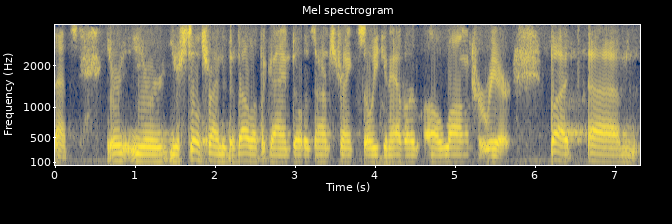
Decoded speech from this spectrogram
sense. You're you're you're still trying to develop a guy and build his arm strength so he can have a, a long career. But um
